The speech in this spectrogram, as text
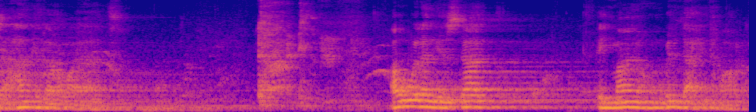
هكذا روايات أولا يزداد إيمانه بالله تبارك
